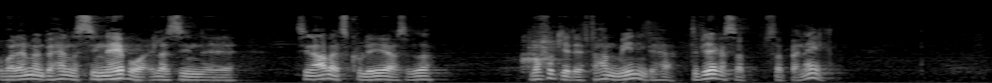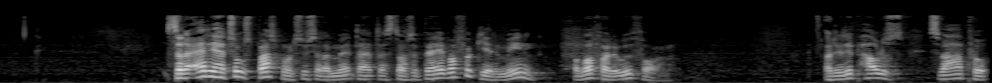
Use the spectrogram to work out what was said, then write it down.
hvordan man behandler sine naboer, eller sine, øh, sine arbejdskolleger osv. Hvorfor giver det efterhånden mening, det her? Det virker så, så banalt. Så der er de her to spørgsmål, synes jeg, der, med, der, der står tilbage. Hvorfor giver det mening, og hvorfor er det udfordrende? Og det er det, Paulus svarer på.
